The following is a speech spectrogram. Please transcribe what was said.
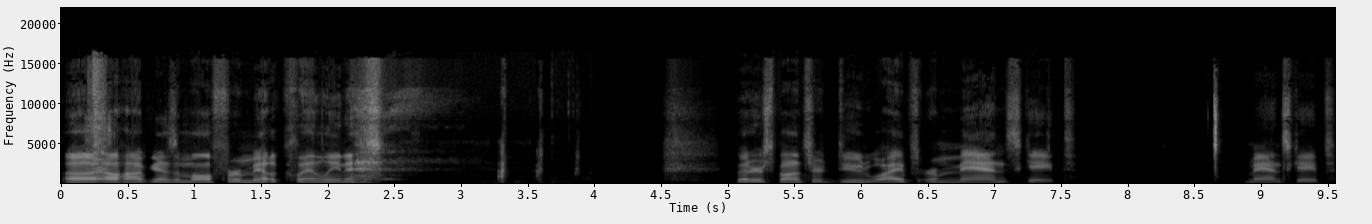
Uh, Al Hopkins, I'm all for male cleanliness. Better sponsor Dude Wipes or Manscaped? Manscaped.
